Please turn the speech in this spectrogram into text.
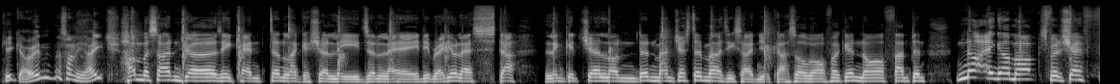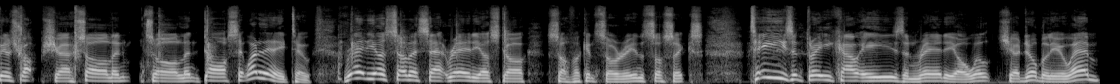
Keep going. That's only H. Humberside and Jersey, Kent and Lancashire, Leeds and Lady, Radio Leicester, Lincolnshire, London, Manchester, Merseyside, Newcastle, Norfolk and Northampton, Nottingham, Oxford, Sheffield, Shropshire, Solent, Solent, Dorset. What do they need to? Radio Somerset, Radio Stoke, Suffolk and Surrey and Sussex, Tees and three counties, and Radio Wiltshire, WM,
